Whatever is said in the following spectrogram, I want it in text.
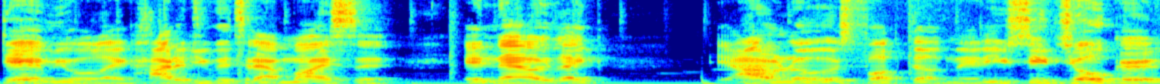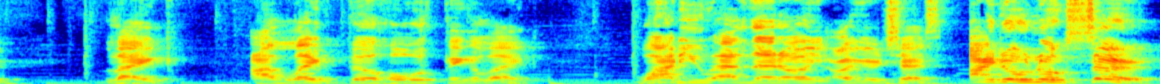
damn yo, like how did you get to that mindset? And now like, I don't know, it's fucked up, man. You see Joker, like I like the whole thing of like, why do you have that on, on your chest? I don't know, sir.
